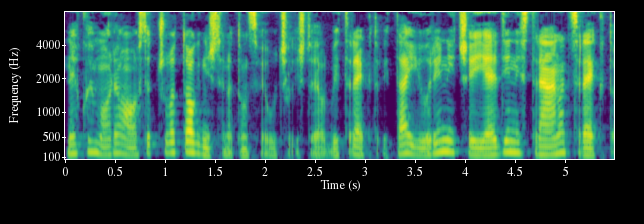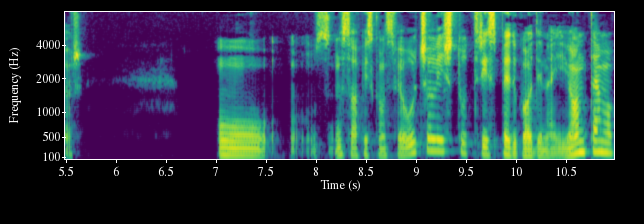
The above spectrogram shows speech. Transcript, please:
neko je morao ostati čuvati ognjište na tom sveučilištu, jel biti rektor. I taj Jurinić je jedini stranac rektor u, na Sofijskom sveučilištu, 35 godina i on tamo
